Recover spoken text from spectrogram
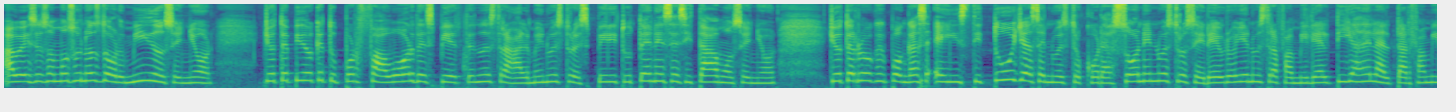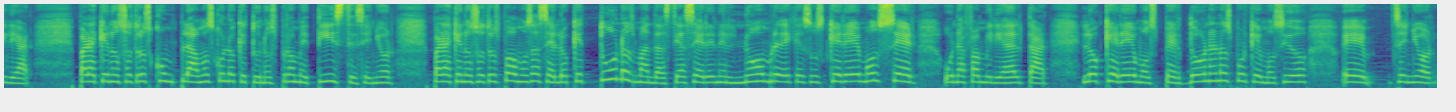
A veces somos unos dormidos, Señor. Yo te pido que tú por favor despiertes nuestra alma y nuestro espíritu. Te necesitamos, Señor. Yo te ruego que pongas e instituyas en nuestro corazón, en nuestro cerebro y en nuestra familia el día del altar familiar, para que nosotros cumplamos con lo que tú nos prometiste, Señor, para que nosotros podamos hacer lo que tú nos mandaste hacer en el nombre de Jesús. Queremos ser una familia de altar. Lo queremos. Perdónanos porque hemos sido... Eh, Señor,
